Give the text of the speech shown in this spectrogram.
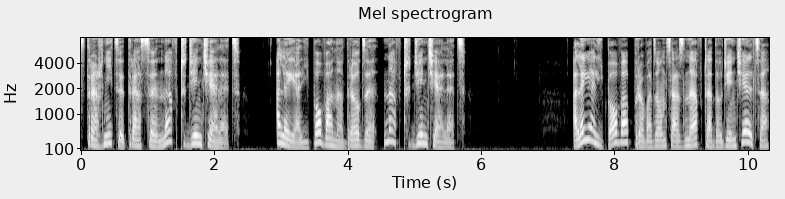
Strażnicy trasy Nawcz-Dzięcielec. Aleja Lipowa na drodze Nawcz-Dzięcielec. Aleja Lipowa prowadząca z Nawcza do Dzięcielca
